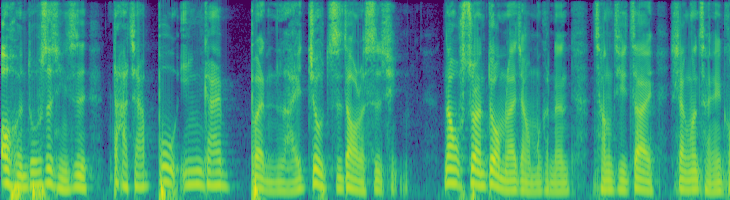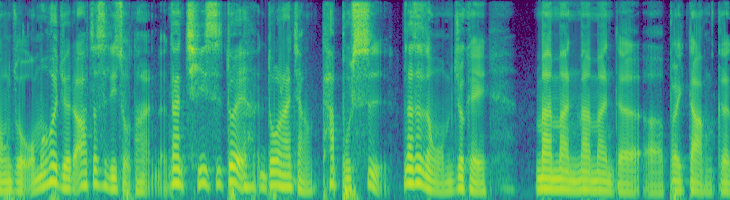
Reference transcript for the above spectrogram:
哦，很多事情是大家不应该本来就知道的事情。那虽然对我们来讲，我们可能长期在相关产业工作，我们会觉得啊，这是理所当然的。但其实对很多人来讲，它不是。那这种我们就可以慢慢慢慢的呃 break down，跟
